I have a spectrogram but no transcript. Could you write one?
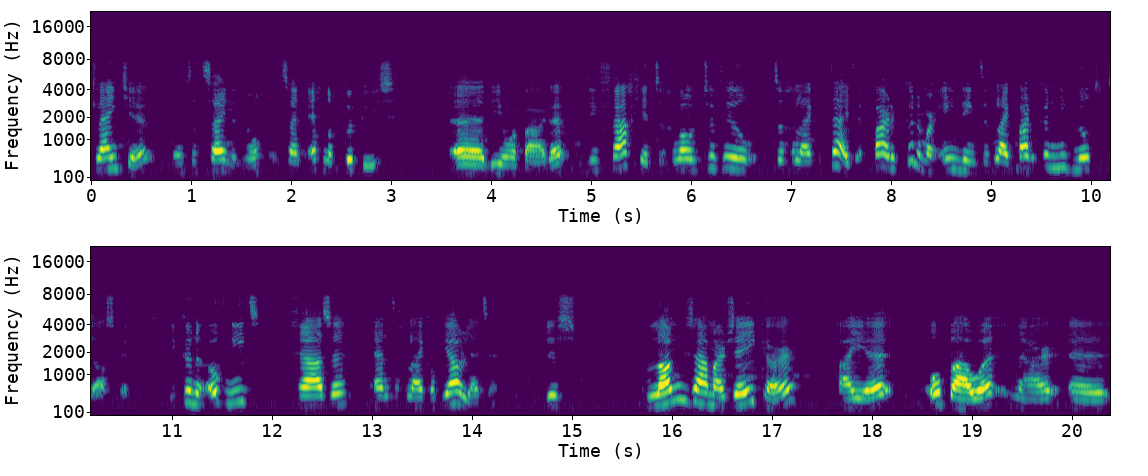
kleintje, want dat zijn het nog, het zijn echt nog puppies, uh, die jonge paarden, die vraag je te, gewoon te veel tegelijkertijd. En paarden kunnen maar één ding tegelijk. Paarden kunnen niet multitasken. Die kunnen ook niet grazen en tegelijk op jou letten. Dus langzaam maar zeker ga je opbouwen naar, uh,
